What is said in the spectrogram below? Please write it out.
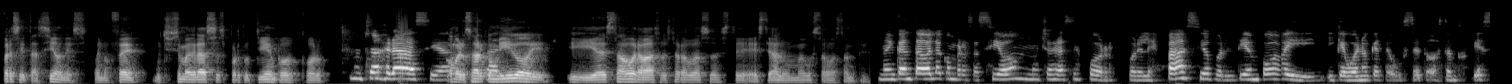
presentaciones. Bueno, Fe, muchísimas gracias por tu tiempo, por Muchas gracias. conversar conmigo y, y, a esta hora vas a estar abrazo este, este álbum, me ha gustado bastante. Me ha encantado la conversación, muchas gracias por, por el espacio, por el tiempo y, y qué bueno que te guste todo está en tus pies.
